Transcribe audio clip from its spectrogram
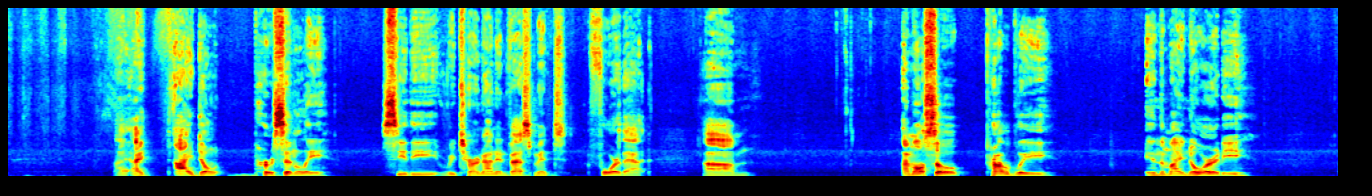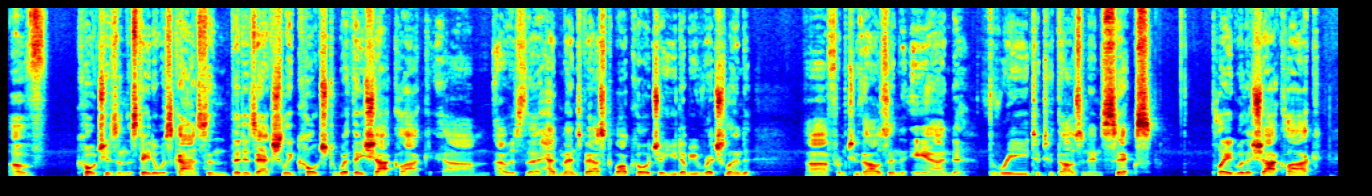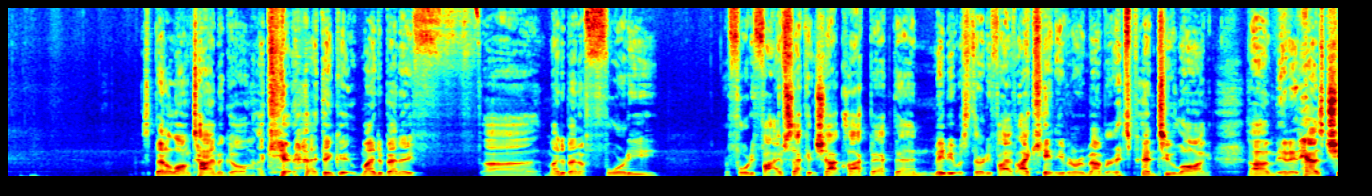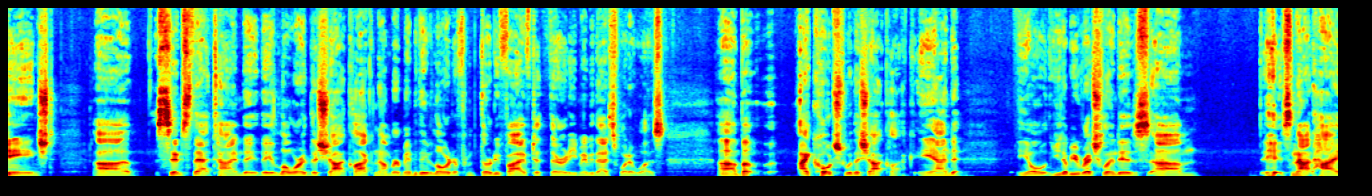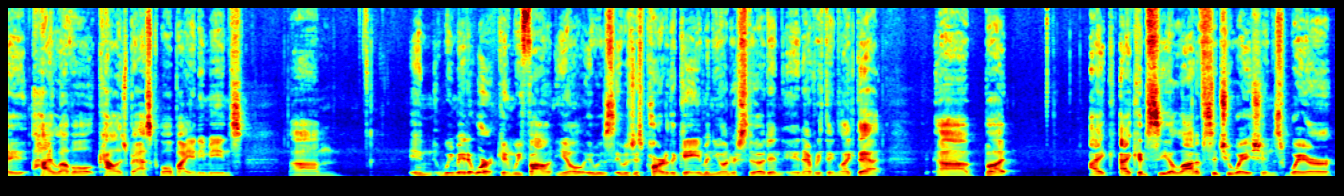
I, I I don't personally see the return on investment for that. Um, I'm also probably in the minority of coaches in the state of Wisconsin that has actually coached with a shot clock. Um, I was the head men's basketball coach at UW Richland uh, from 2003 to 2006. Played with a shot clock. It's been a long time ago. I can't. I think it might have been a uh, might have been a 40 or 45 second shot clock back then. Maybe it was 35. I can't even remember. It's been too long, um, and it has changed uh, since that time. They they lowered the shot clock number. Maybe they lowered it from 35 to 30. Maybe that's what it was. Uh, but I coached with a shot clock, and you know UW Richland is um, it's not high high level college basketball by any means. Um, and we made it work, and we found you know it was it was just part of the game, and you understood, and, and everything like that. Uh, but I I can see a lot of situations where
